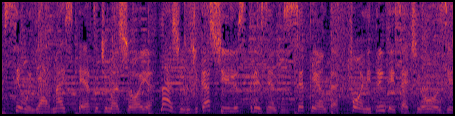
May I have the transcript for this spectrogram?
Seu olhar mais perto de uma joia. Na Júlio de Castilhos, 370. Fone 3711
